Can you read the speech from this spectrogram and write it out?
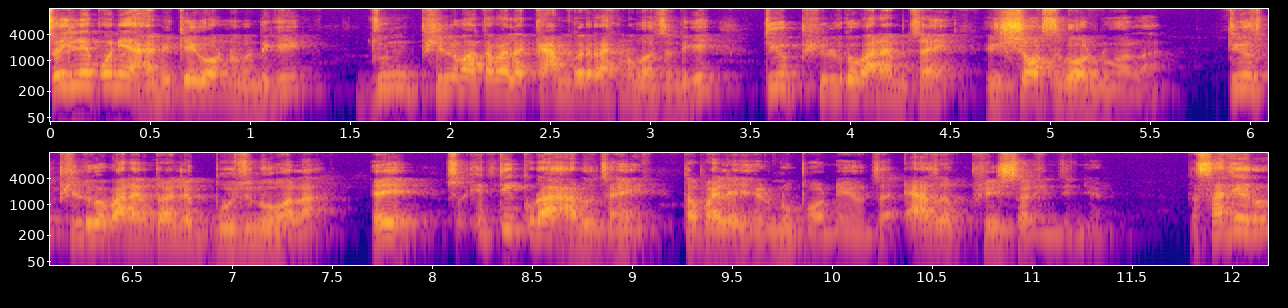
जहिले पनि हामी के गर्नु भनेदेखि जुन फिल्डमा तपाईँलाई काम गरिराख्नु भएको छ भनेदेखि त्यो फिल्डको बारेमा चाहिँ रिसर्च गर्नु होला। त्यो फिल्डको बारेमा तपाईँले बुझ्नु होला है? सो यति कुराहरू चाहिँ तपाईँले हेर्नुपर्ने हुन्छ एज अ फ्रेसर इन्जिनियर त साथीहरू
